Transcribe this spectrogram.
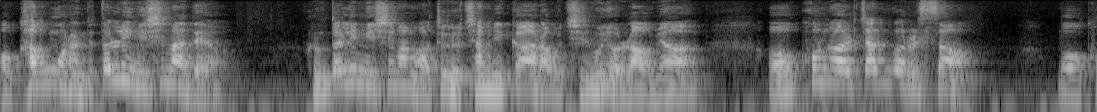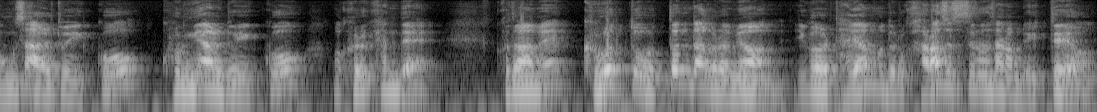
어, 가공을 하는데 떨림이 심하대요. 그럼 떨림이 심하면 어떻게 조치합니까? 라고 질문이 올라오면 어, 코너알 작은 거를 써. 뭐 공사알도 있고 공이알도 있고 뭐 그렇게 한대. 그 다음에 그것도 뜬다 그러면 이걸 다이아몬드로 갈아서 쓰는 사람도 있대요.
